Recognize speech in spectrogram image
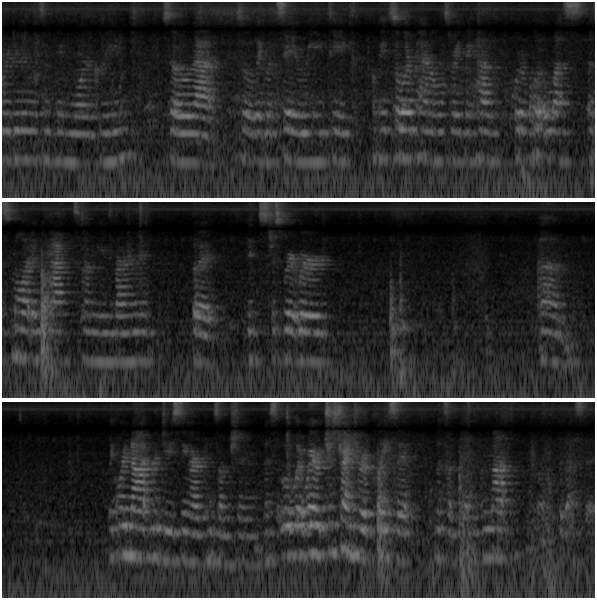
we're doing with something more green, so that so like let's say we take okay solar panels right they have quote unquote a less a smaller impact on the environment, but it's just where we're um, like we're not reducing our consumption. We're, we're just trying to replace it with something. I'm not like the best at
